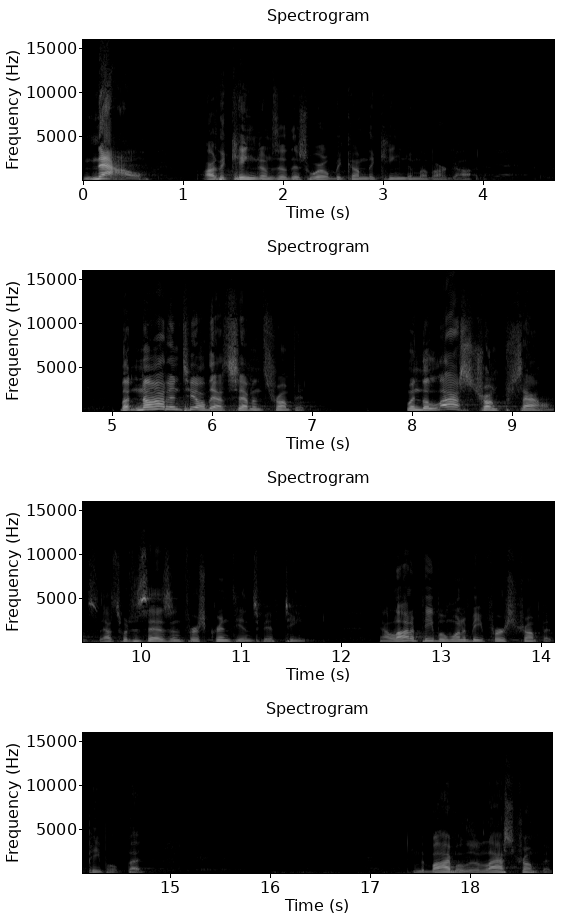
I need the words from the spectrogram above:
Now are the kingdoms of this world become the kingdom of our God. But not until that seventh trumpet. When the last trump sounds, that's what it says in 1 Corinthians 15. Now, a lot of people want to be first trumpet people, but the Bible is the last trumpet,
